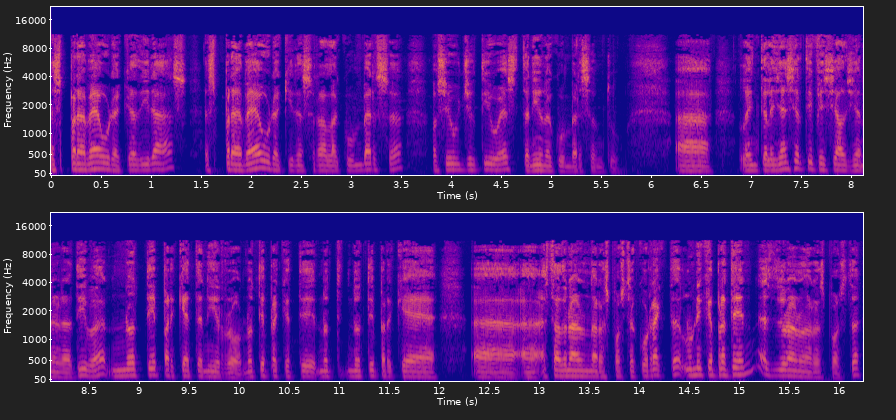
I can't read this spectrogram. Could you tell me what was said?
és preveure què diràs, és preveure quina serà la conversa, el seu objectiu és tenir una conversa amb tu. Eh, la intel·ligència artificial generativa no té per què tenir raó, no té per què, té, no, té- no té per què eh, eh, estar donant una resposta correcta, l'únic que pretén és donar una resposta.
